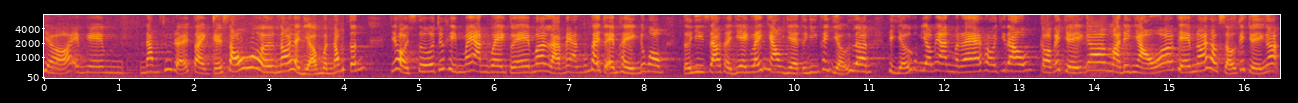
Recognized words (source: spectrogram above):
giờ em nghe em năm chú rể toàn kể xấu ờ, nói là vợ mình nóng tính chứ hồi xưa trước khi mấy anh quen tụi em á là mấy anh cũng thấy tụi em hiền đúng không? Tự nhiên sau thời gian lấy nhau về tự nhiên thấy dữ lên thì dữ cũng do mấy anh mà ra thôi chứ đâu. Còn cái chuyện á, mà đi nhậu á thì em nói thật sự cái chuyện á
